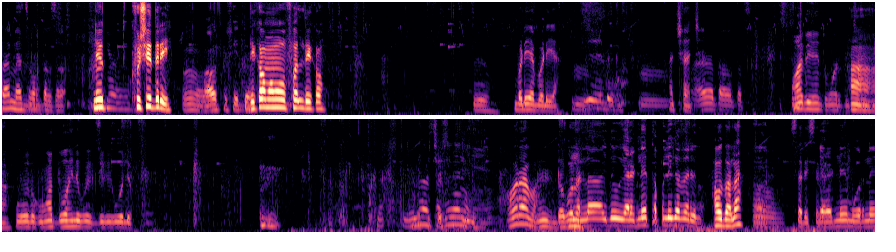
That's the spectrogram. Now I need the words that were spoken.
ಟೈಮ್ ಹೆಚ್ಚು ಬರ್ತಾರೆ ಸರ್ ನೀವು ಖುಷಿ ಇದ್ರಿ ಭಾಳ ಖುಷಿ ಇದ್ದೆ दिखाओ मामा वो फल दिखाओ बढ़िया बढ़िया अच्छा अच्छा वहाँ भी है तुम्हारे पीछे हाँ हाँ हाँ वो देखो वहाँ दो है ना वो एक जगह वो ಎಲ್ಲ ಇದು ಎರಡನೇ ತಪ್ಪಲಿಗೆ ಅದ ರೀ ಇದು. ಹೌದಲ್ಲ? ಸರಿ ಸರಿ. ಎರಡನೇ ಮೂರನೇ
